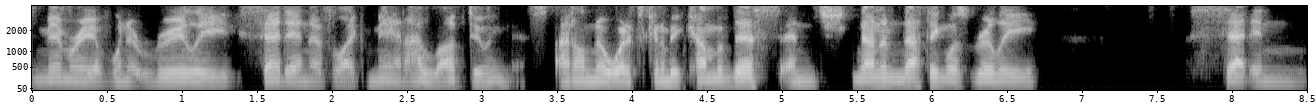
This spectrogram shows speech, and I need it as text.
memory of when it really set in of like, man, I love doing this. I don't know what it's going to become of this. And none of, nothing was really set in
